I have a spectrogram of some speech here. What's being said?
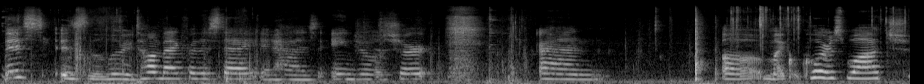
this is the Louis Vuitton bag for this day. It has Angel shirt and a Michael Kors watch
